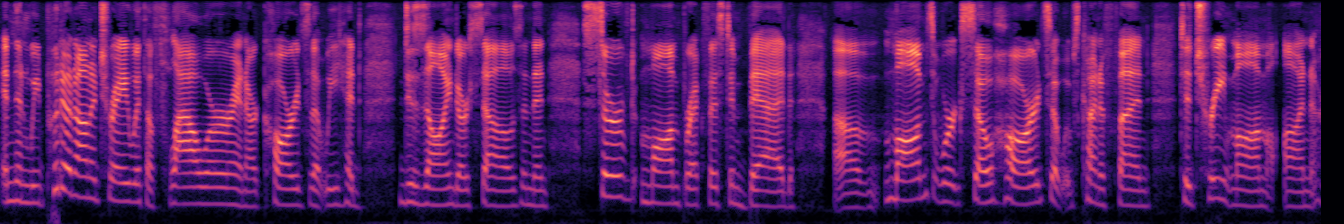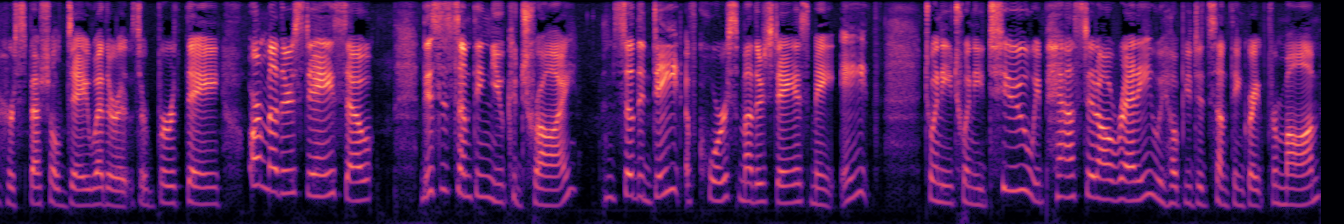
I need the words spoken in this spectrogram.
and then we'd put it on a tray with a flower and our cards that we had designed ourselves, and then served mom breakfast in bed. Um, moms work so hard, so it was kind of fun to treat mom on her special day, whether it was her birthday or Mother's Day. So This is something you could try. So, the date, of course, Mother's Day is May 8th, 2022. We passed it already. We hope you did something great for mom.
